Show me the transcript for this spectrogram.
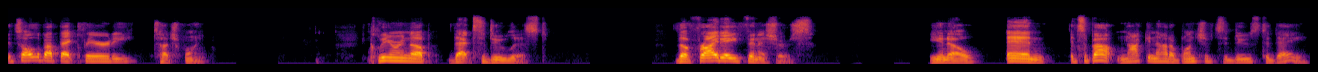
it's all about that clarity touch point. Clearing up that to do list. The Friday finishers, you know, and it's about knocking out a bunch of to dos today.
